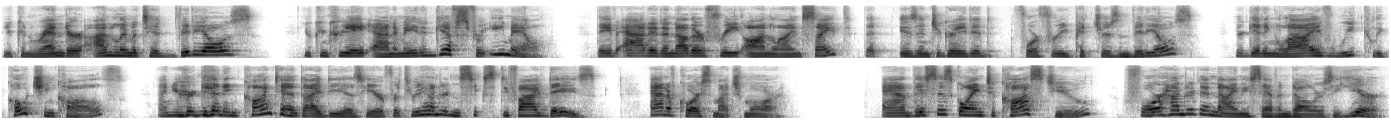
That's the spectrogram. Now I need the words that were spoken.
You can render unlimited videos. You can create animated GIFs for email. They've added another free online site that is integrated for free pictures and videos. You're getting live weekly coaching calls and you're getting content ideas here for 365 days. And of course, much more. And this is going to cost you $497 a year.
